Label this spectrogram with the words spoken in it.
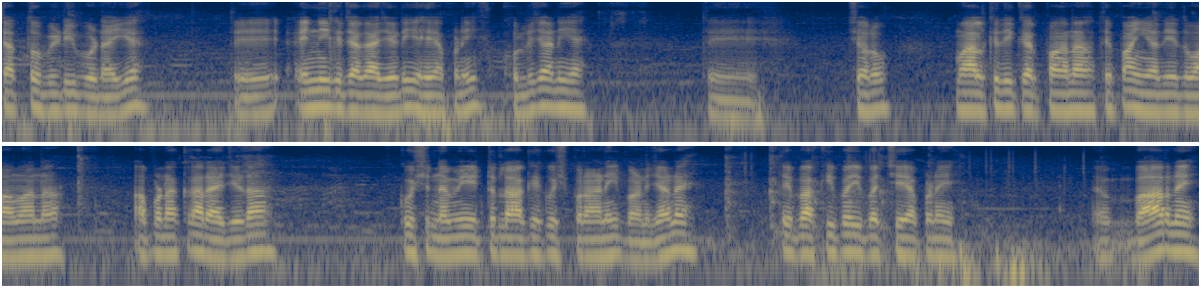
ਛੱਤ ਤੋਂ ਵੀਡੀ ਬਣਾਈ ਹੈ। ਤੇ ਇੰਨੀ ਕੁ ਜਗ੍ਹਾ ਜਿਹੜੀ ਇਹ ਆਪਣੀ ਖੁੱਲ ਜਾਣੀ ਹੈ। ਤੇ ਚਲੋ ਮਾਲਕ ਦੀ ਕਿਰਪਾ ਨਾਲ ਤੇ ਭਾਈਆਂ ਦੀ ਦੁਆਵਾਂ ਨਾਲ ਆਪਣਾ ਘਰ ਹੈ ਜਿਹੜਾ। ਕੁਝ ਨਵੀਂ ਇੱਟ ਲਾ ਕੇ ਕੁਝ ਪੁਰਾਣੀ ਬਣ ਜਾਣਾ ਹੈ ਤੇ ਬਾਕੀ ਭਾਈ ਬੱਚੇ ਆਪਣੇ ਬਾਹਰ ਨੇ।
